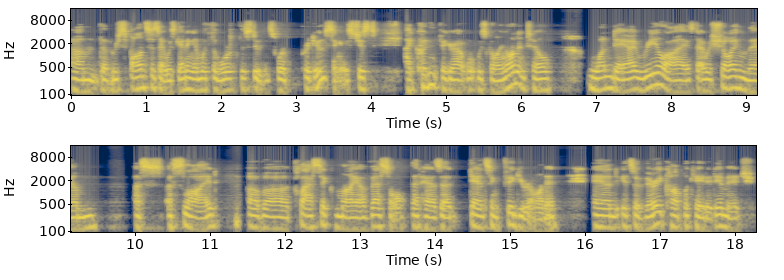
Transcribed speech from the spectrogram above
um, the responses I was getting, and with the work the students were producing. It was just I couldn't figure out what was going on until one day I realized I was showing them a, a slide of a classic Maya vessel that has a dancing figure on it, and it's a very complicated image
